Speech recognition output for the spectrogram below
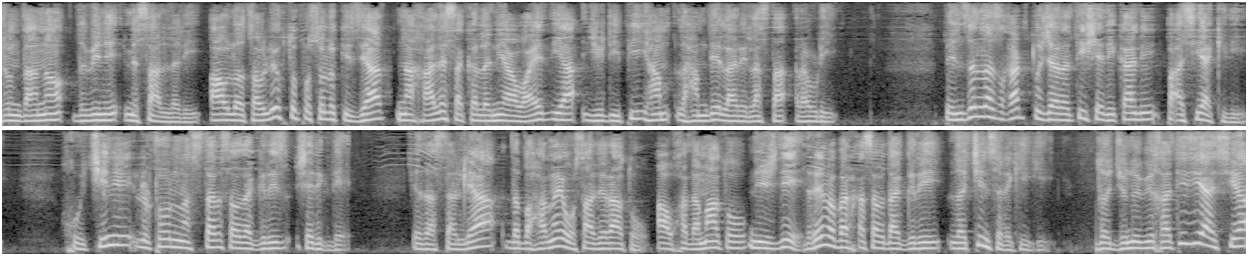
ژوندانه د وینې مثال لري او له څلوېښتو په سلو کې زیات ناخالصه کلني عواید یا جي ډي پي هم له همدې لارې لاسته راوړي. پنځلس غټ تجارتي شریکان یې په اسیا کې دي، خو چین یې له ټولو نه ستر سوداګریز شریک دی. چې د استرلیا د بهرنیو صادراتو او خدماتو نږدې دریمه برخه سوداګري له چین سره کیږي. د جنوبي ختیځې اسیا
